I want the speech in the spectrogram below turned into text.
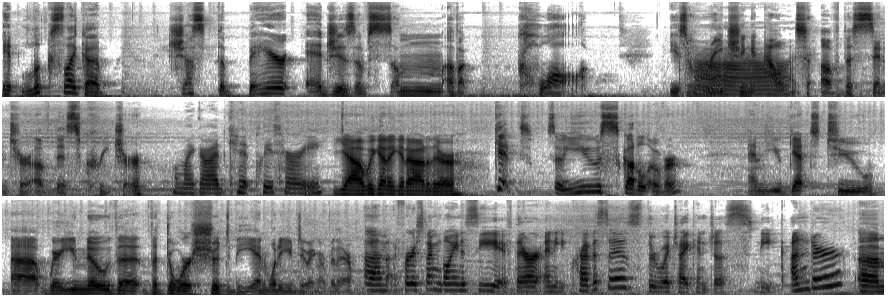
it looks like a just the bare edges of some of a claw is reaching out of the center of this creature. Oh my God, Kit, please hurry. Yeah, we got to get out of there. Kit. So you scuttle over, and you get to uh, where you know the the door should be. And what are you doing over there? Um, first, I'm going to see if there are any crevices through which I can just sneak under. Um,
